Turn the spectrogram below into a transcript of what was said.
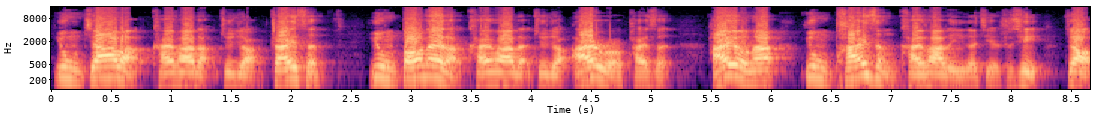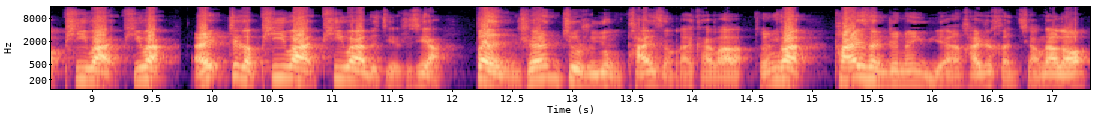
用 Java 开发的就叫 Json，用 .NET 开发的就叫 Arrow Python，还有呢用 Python 开发的一个解释器叫 PyPy。哎，这个 PyPy 的解释器啊，本身就是用 Python 来开发的。同学们看，Python 这门语言还是很强大的哦，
